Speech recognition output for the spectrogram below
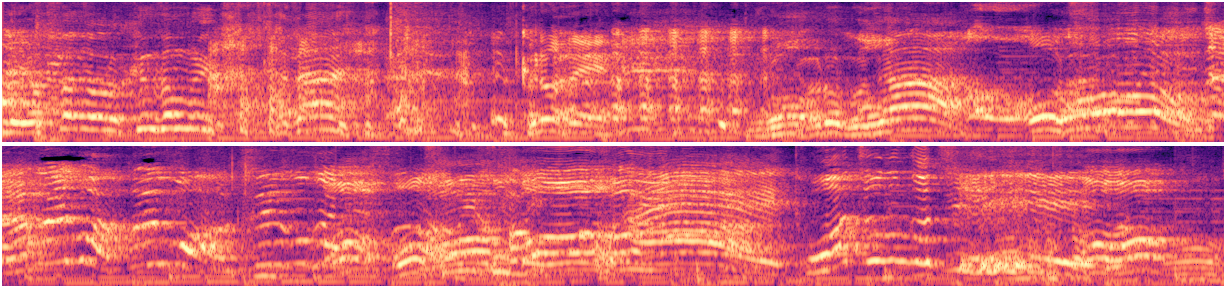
근데 역사적으로 큰 선물이 가장. 그러네. 열어보자. 오, 진짜야? 끌고 와 끌고 와 끌고 가. 어, 어, 거. 어, 성이. 에이, 도와주는 거지. 어,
